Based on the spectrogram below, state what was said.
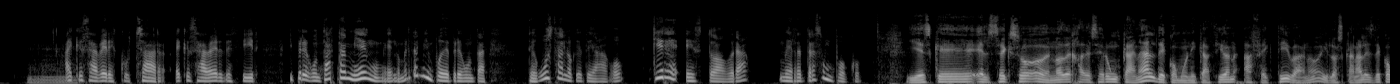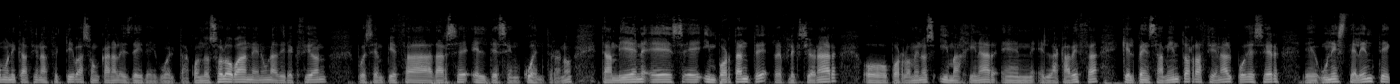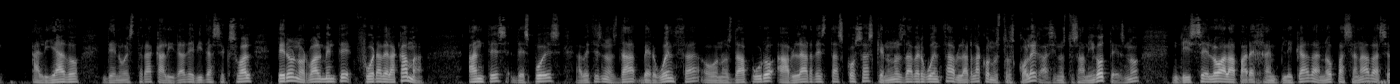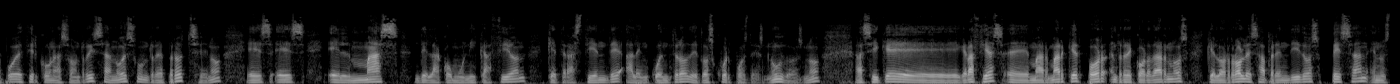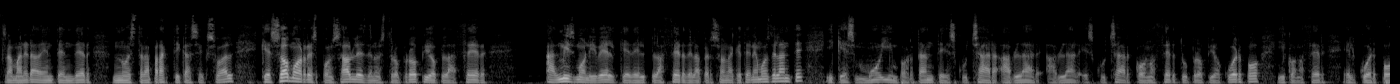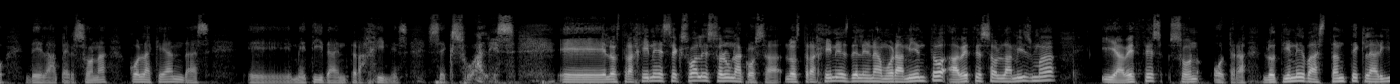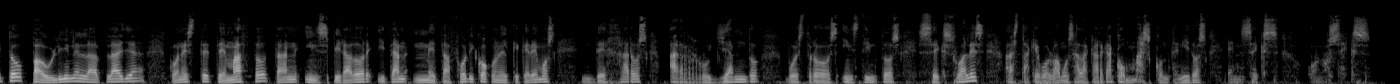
Hay que saber escuchar, hay que saber decir y preguntar también. El hombre también puede preguntar, ¿te gusta lo que te hago? ¿Quieres esto ahora? Me retraso un poco. Y es que el sexo eh, no deja de ser un canal de comunicación afectiva, ¿no? Y los canales de comunicación afectiva son canales de ida y vuelta. Cuando solo van en una dirección, pues empieza a darse el desencuentro, ¿no? También es eh, importante reflexionar o por lo menos imaginar en, en la cabeza que el pensamiento racional puede ser eh, un excelente aliado de nuestra calidad de vida sexual, pero normalmente fuera de la cama. Antes, después, a veces nos da vergüenza o nos da apuro hablar de estas cosas que no nos da vergüenza hablarla con nuestros colegas y nuestros amigotes, ¿no? Díselo a la pareja implicada, no pasa nada, se puede decir con una sonrisa, no es un reproche, ¿no? Es, es el más de la comunicación que trasciende al encuentro de dos cuerpos desnudos, ¿no? Así que gracias, eh, Mar Márquez, por recordarnos que los roles aprendidos pesan en nuestra manera de entender nuestra práctica sexual, que somos responsables de nuestro propio placer al mismo nivel que del placer de la persona que tenemos delante y que es muy importante escuchar, hablar, hablar, escuchar, conocer tu propio cuerpo y conocer el cuerpo de la persona con la que andas eh, metida en trajines sexuales. Eh, los trajines sexuales son una cosa, los trajines del enamoramiento a veces son la misma y a veces son otra. Lo tiene bastante clarito Paulín en la playa con este temazo tan inspirador y tan metafórico con el que queremos dejaros arrullando vuestros instintos sexuales hasta que volvamos a la carga con más contenidos en Sex o No Sex.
